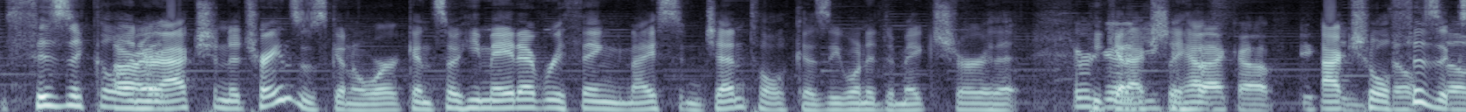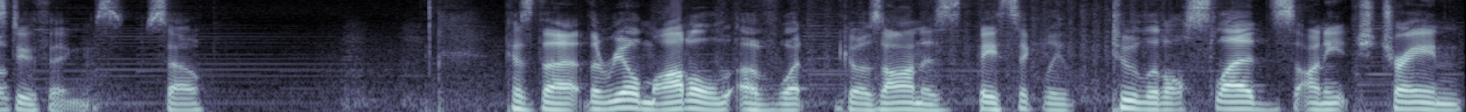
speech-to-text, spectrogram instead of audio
physical right. interaction of trains was going to work, and so he made everything nice and gentle because he wanted to make sure that You're he good, could actually have back up. Can- actual they'll- physics they'll- do things. So, because the the real model of what goes on is basically two little sleds on each train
